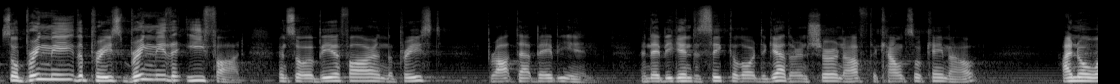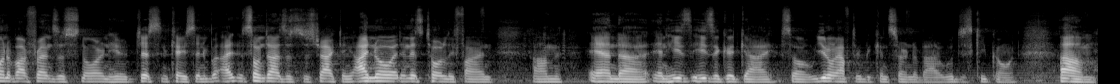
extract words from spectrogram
So bring me the priest, bring me the ephod. And so Abiathar and the priest brought that baby in. And they began to seek the Lord together. And sure enough, the counsel came out. I know one of our friends is snoring here, just in case anybody. I, sometimes it's distracting. I know it, and it's totally fine. Um, and uh, and he's he's a good guy, so you don't have to be concerned about it. We'll just keep going. Um,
